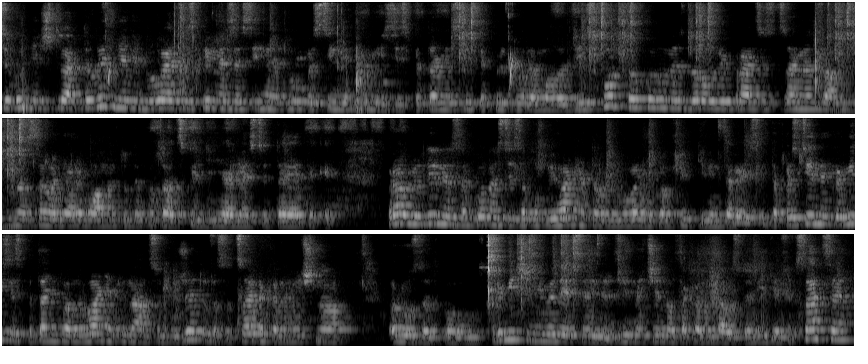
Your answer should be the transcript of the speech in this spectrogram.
Сьогодні 4 липня відбувається спільне засідання двох постійних комісій з питань освіти, культури, молоді спорту, охорони здоров'я праці, соціального захисту населення, регламенту депутатської діяльності та етики, прав людини, законності, запобігання та врегулювання конфліктів інтересів та постійної комісії з питань планування фінансового бюджету та соціально-економічного розвитку. В приміщенні ведеться згідно чинного законодавства відеофіксація.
